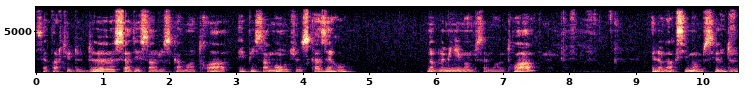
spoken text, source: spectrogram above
c'est à partir de 2, ça descend jusqu'à moins 3, et puis ça monte jusqu'à 0. Donc le minimum c'est moins 3, et le maximum c'est 2.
